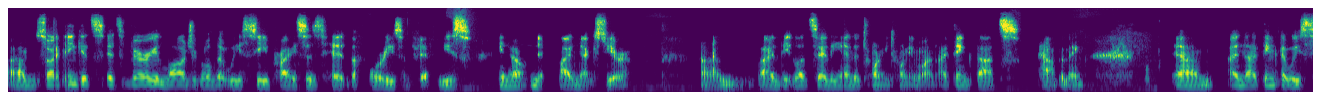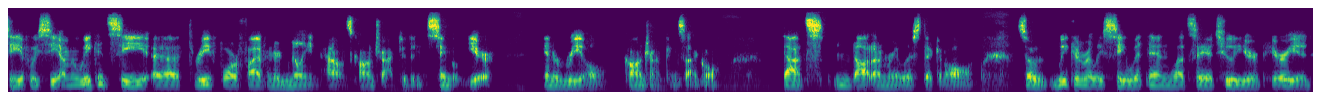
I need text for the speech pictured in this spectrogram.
Um, so I think it's it's very logical that we see prices hit the 40s and 50s, you know, by next year, um, by the let's say the end of 2021. I think that's happening, um, and I think that we see if we see, I mean, we could see uh, three, four, five hundred million pounds contracted in a single year in a real contracting cycle that's not unrealistic at all. So we could really see within, let's say, a two year period,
